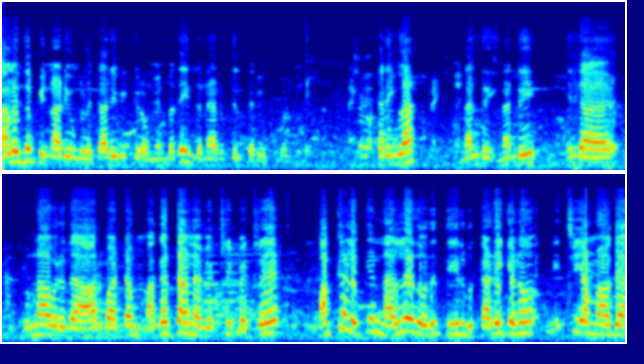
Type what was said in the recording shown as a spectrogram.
கலந்து பின்னாடி உங்களுக்கு அறிவிக்கிறோம் என்பதை இந்த நேரத்தில் தெரிவித்துக் கொள்கிறேன். சரிங்களா? நன்றி நன்றி. இந்த உண்ணாவிரத ஆர்ப்பாட்டம் மகத்தான வெற்றி பெற்று மக்களுக்கு நல்லதொரு தீர்வு கிடைக்கணும். நிச்சயமாக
